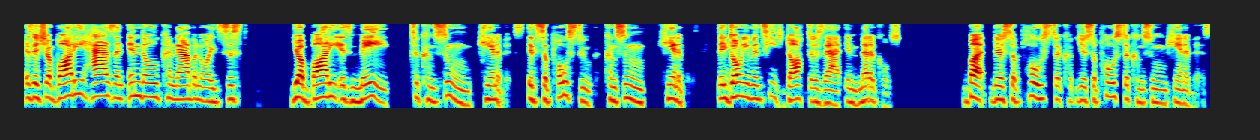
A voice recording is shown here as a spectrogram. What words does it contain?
is that your body has an endocannabinoid system. Your body is made to consume cannabis. It's supposed to consume cannabis. They don't even teach doctors that in medical school, but they're supposed to, you're supposed to consume cannabis.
